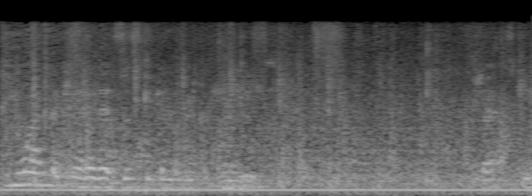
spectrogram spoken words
Do you want the candidates to speak in the microphone? Should I ask you?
